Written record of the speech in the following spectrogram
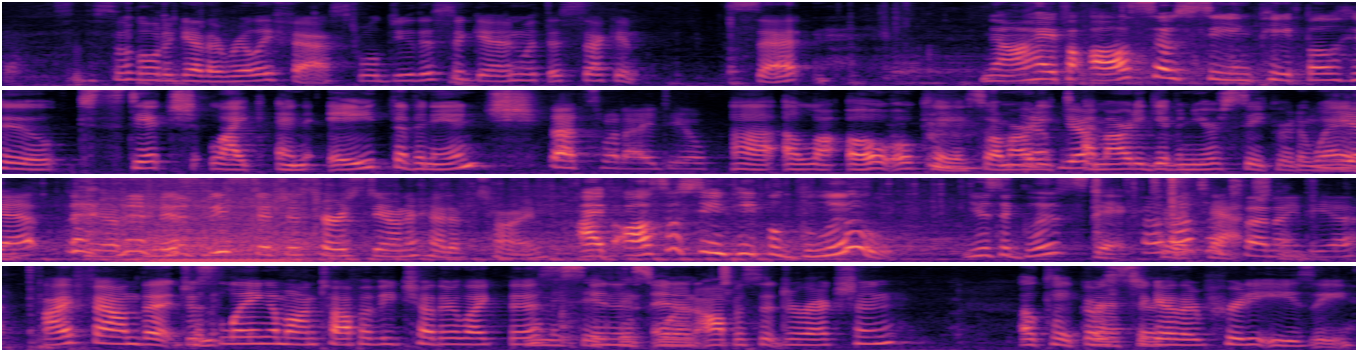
So this will go together really fast. We'll do this again with the second set. Now, I have also seen people who stitch like an eighth of an inch. That's what I do. Uh, oh, okay. So I'm already yep. I'm already giving your secret away. Yep. yep. Misty stitches hers down ahead of time. I've also seen people glue. Use a glue stick oh, to that's attach a fun them. idea. I found that just laying them on top of each other like this, in, this in an opposite direction okay, goes presser. together pretty easy.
